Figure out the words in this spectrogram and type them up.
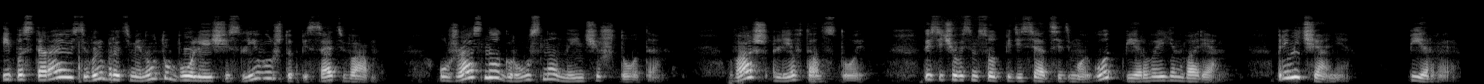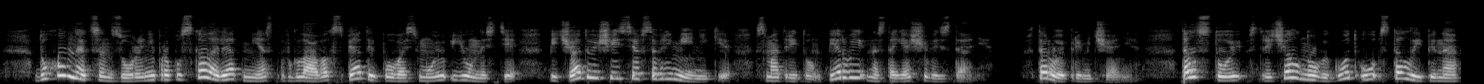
и постараюсь выбрать минуту более счастливую, чтобы писать вам. Ужасно грустно нынче что-то. Ваш Лев Толстой. 1857 год, 1 января. Примечание. Первое. Духовная цензура не пропускала ряд мест в главах с 5 по 8 юности, печатающиеся в «Современнике», смотри том 1 настоящего издания. Второе примечание. Толстой встречал Новый год у Столыпина,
